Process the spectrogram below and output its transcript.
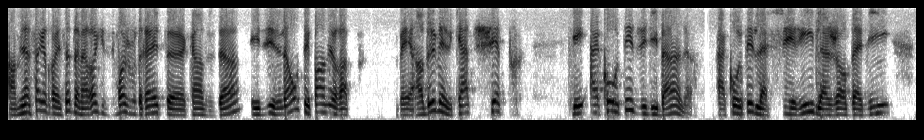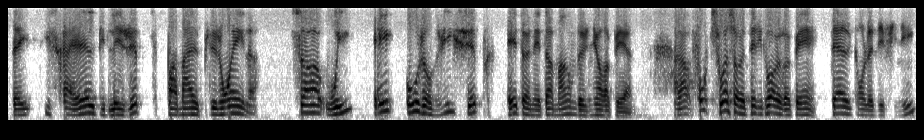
En 1987, le Maroc, il dit, moi, je voudrais être euh, candidat. Et ils disent, non, t'es pas en Europe. Mais en 2004, Chypre, qui est à côté du Liban, là, à côté de la Syrie, de la Jordanie, d'Israël puis de l'Égypte, pas mal plus loin, là. Ça, oui. Et aujourd'hui, Chypre est un État membre de l'Union européenne. Alors, il faut que tu sois sur le territoire européen tel qu'on le définit.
